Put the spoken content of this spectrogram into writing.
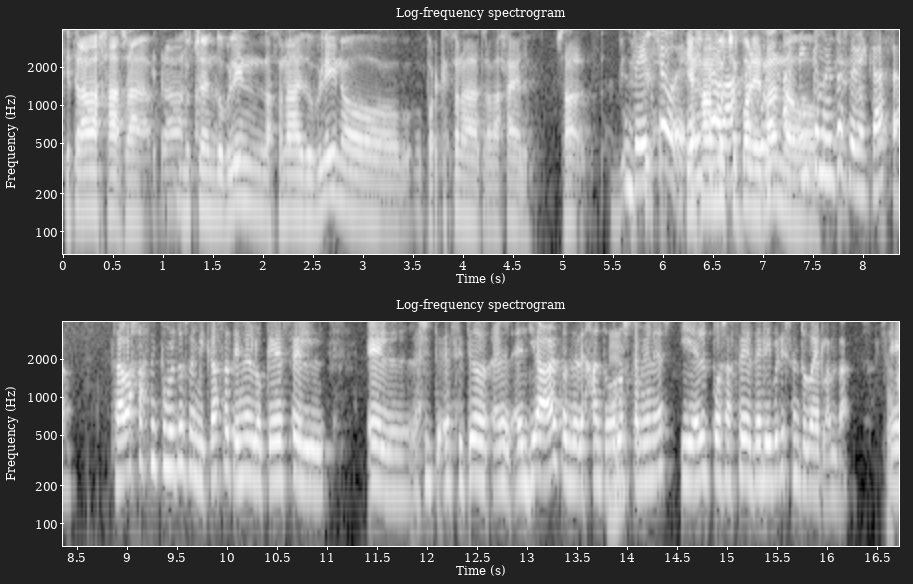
qué trabaja? O sea, trabaja? ¿mucho en Dublín, en la zona de Dublín o por qué zona trabaja él? O sea, vi- De hecho, él ¿viaja mucho por pues, Irlanda? a cinco o- minutos de mi casa. Trabaja a cinco minutos de mi casa, tiene lo que es el, el, sitio- el sitio, el, el yard, donde dejan todos los camiones, y él pues hace deliveries en toda Irlanda. Eh,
